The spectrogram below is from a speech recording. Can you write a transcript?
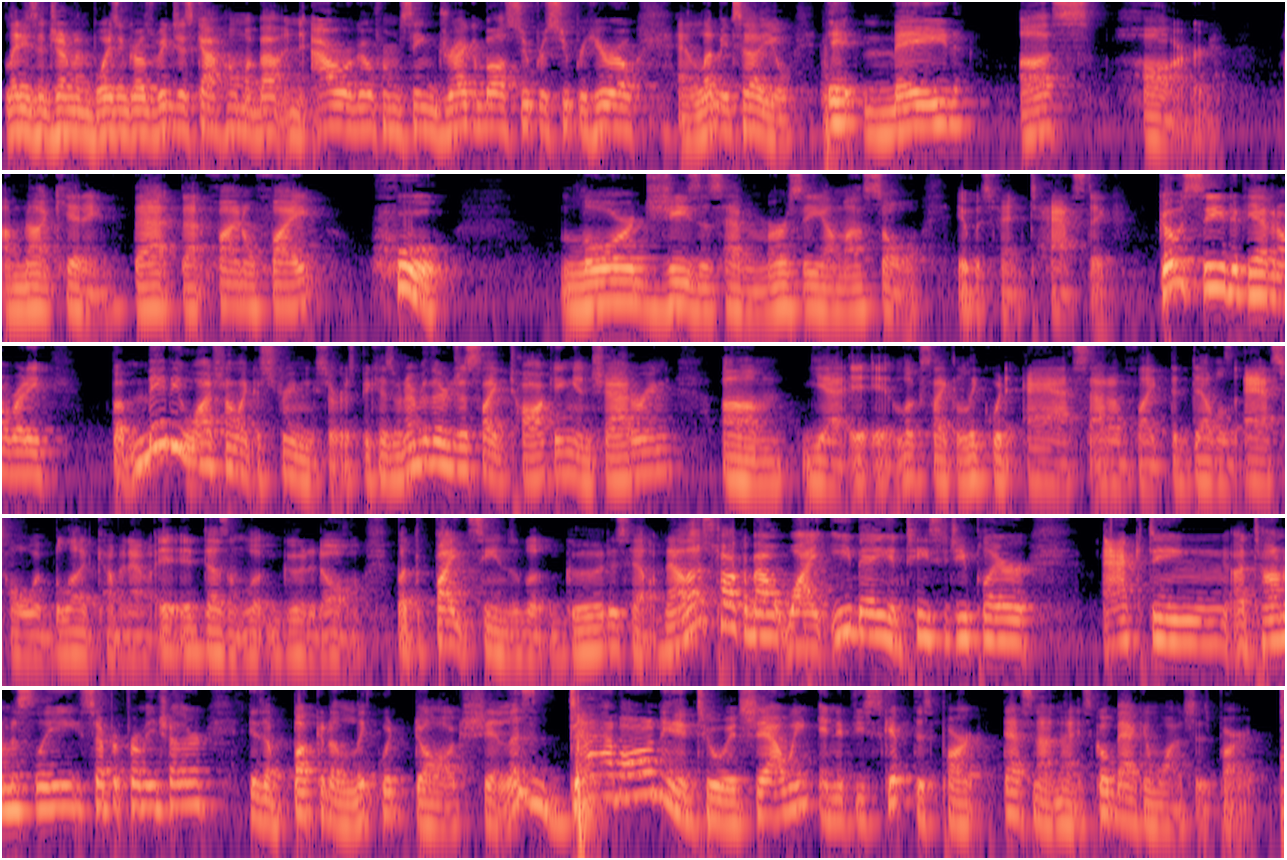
Ladies and gentlemen, boys and girls, we just got home about an hour ago from seeing Dragon Ball Super Superhero, and let me tell you, it made us hard. I'm not kidding. That that final fight, whew, Lord Jesus have mercy on my soul. It was fantastic. Go see it if you haven't already but maybe watch on like a streaming service because whenever they're just like talking and chattering, um, yeah, it, it, looks like liquid ass out of like the devil's asshole with blood coming out. It, it, doesn't look good at all. But the fight scenes look good as hell. Now let's talk about why eBay and TCG Player acting autonomously separate from each other is a bucket of liquid dog shit. Let's dive on into it, shall we? And if you skip this part, that's not nice. Go back and watch this part.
